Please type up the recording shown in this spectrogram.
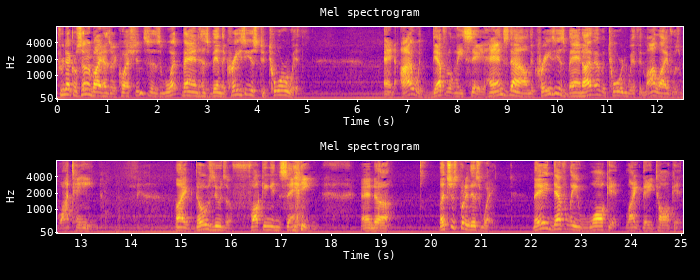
True Necro Necrocenobite has a question. Says, "What band has been the craziest to tour with?" And I would definitely say, hands down, the craziest band I've ever toured with in my life was Watain. Like those dudes are fucking insane. And uh, let's just put it this way: they definitely walk it like they talk it.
